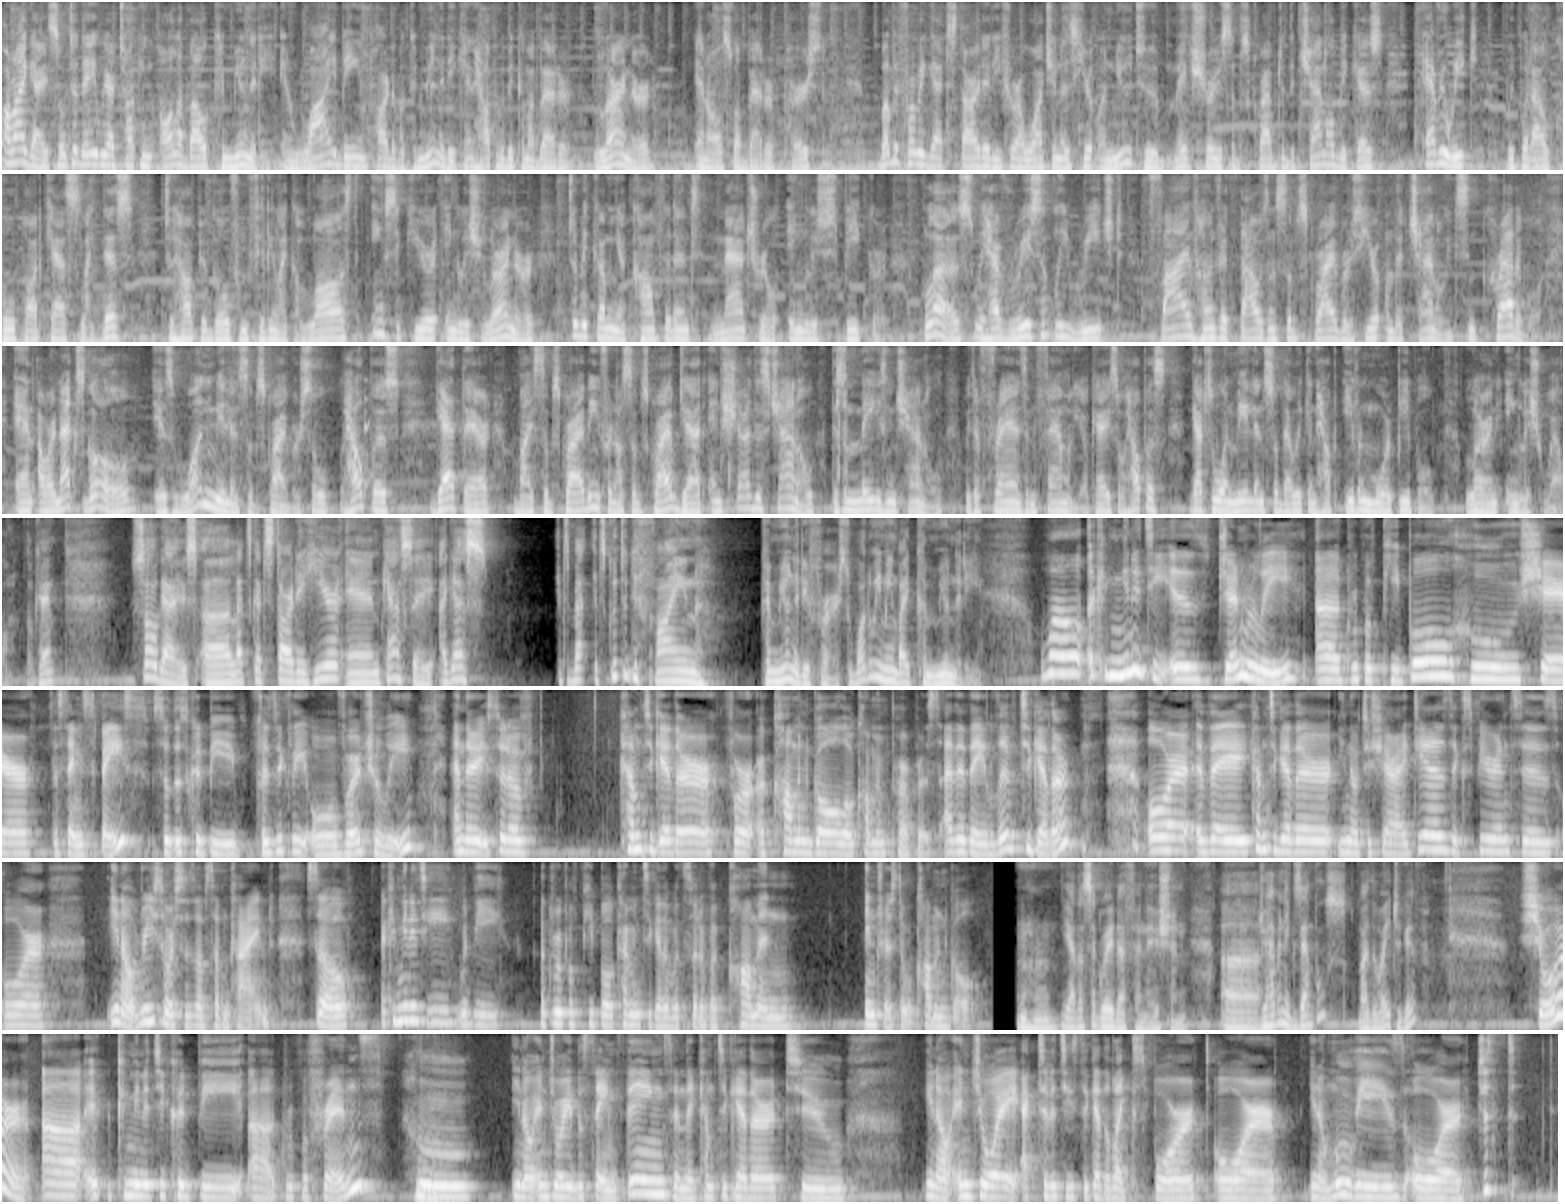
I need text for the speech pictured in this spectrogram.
All right, guys, so today we are talking all about community and why being part of a community can help you become a better learner and also a better person. But before we get started, if you are watching us here on YouTube, make sure you subscribe to the channel because every week we put out cool podcasts like this to help you go from feeling like a lost, insecure English learner to becoming a confident, natural English speaker. Plus, we have recently reached 500,000 subscribers here on the channel. It's incredible. And our next goal is 1 million subscribers. So help us get there by subscribing if you're not subscribed yet and share this channel, this amazing channel, with your friends and family. Okay. So help us get to 1 million so that we can help even more people learn English well. Okay. So, guys, uh, let's get started here. And Cassie, I guess it's, it's good to define community first. What do we mean by community? Well, a community is generally a group of people who share the same space. So this could be physically or virtually, and they sort of come together for a common goal or common purpose. Either they live together or they come together, you know, to share ideas, experiences or you know, resources of some kind. So, a community would be a group of people coming together with sort of a common interest or a common goal. Mm-hmm. Yeah, that's a great definition. Uh, do you have any examples, by the way, to give? Sure. Uh, a community could be a group of friends who, hmm. You know, enjoy the same things and they come together to, you know, enjoy activities together like sport or, you know, movies or just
